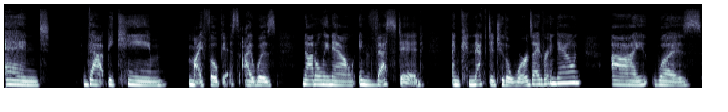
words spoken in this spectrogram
And that became my focus. I was not only now invested and connected to the words I'd written down, I was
